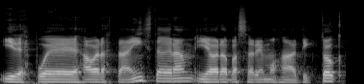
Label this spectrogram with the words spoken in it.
y después ahora está Instagram y ahora pasaremos a TikTok.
